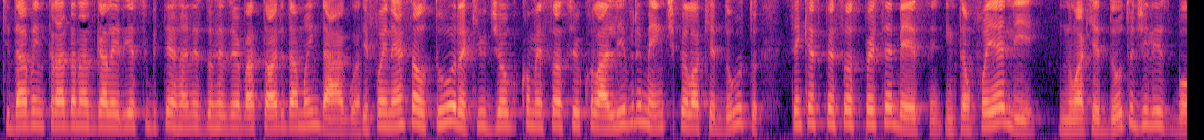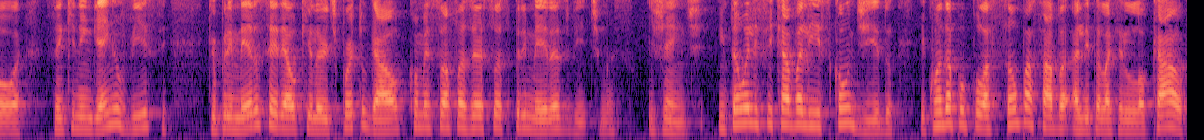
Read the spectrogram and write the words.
que dava entrada nas galerias subterrâneas do reservatório da Mãe d'Água. E foi nessa altura que o Diogo começou a circular livremente pelo aqueduto sem que as pessoas percebessem. Então foi ali, no aqueduto de Lisboa, sem que ninguém o visse, que o primeiro serial killer de Portugal começou a fazer suas primeiras vítimas. Gente, então ele ficava ali escondido, e quando a população passava ali pelaquele local,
